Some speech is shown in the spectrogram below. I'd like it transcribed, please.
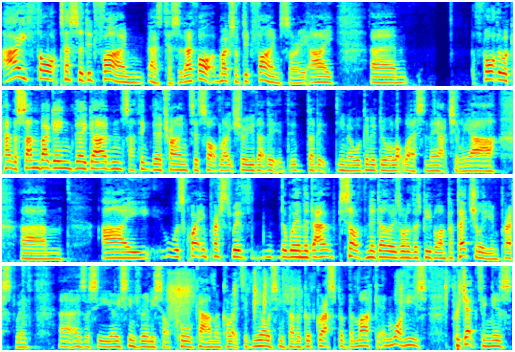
I thought Tesla did fine as Tesla. I thought Microsoft did fine. Sorry, I um, thought they were kind of sandbagging their guidance. I think they're trying to sort of like show you that they, that it you know we're going to do a lot worse than they actually are. Um, I was quite impressed with the way the sort of Nadella is one of those people I'm perpetually impressed with uh, as a CEO. He seems really sort of cool, calm, and collected. He always seems to have a good grasp of the market. And what he's projecting is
